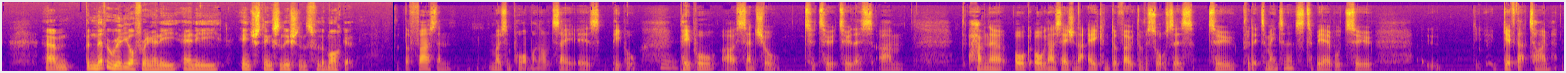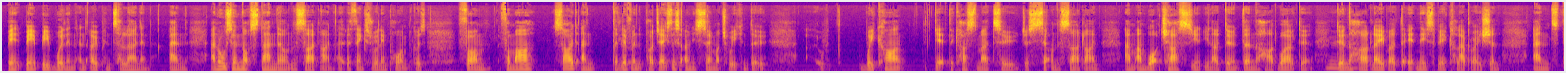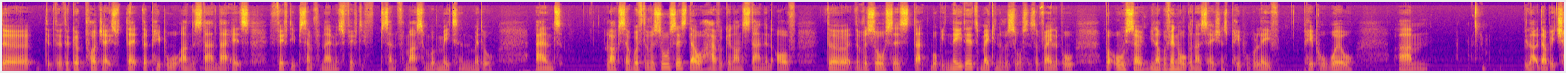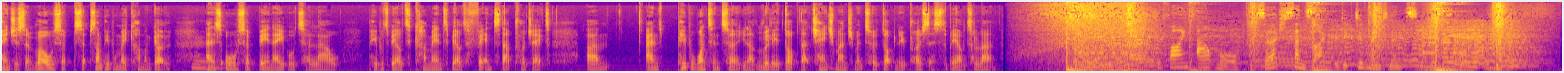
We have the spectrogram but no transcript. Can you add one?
Um, but never really offering any any interesting solutions for the market. The first and most important one I would say is people. Mm. People are essential to to to this. Um, having an org- organization that a can devote the resources to predictive maintenance to be able to give that time, be, be, be willing and open to learning, and and also not stand there on the sideline. I, I think is really important because from from our side and delivering the projects, there's only so much we can do. We can't get the customer to just sit on the sideline and, and watch us, you, you know, doing doing the hard work, doing mm. doing the hard labour. It needs to be a collaboration, and the the, the good projects that the people will understand that it's fifty percent from them, it's fifty percent from us, and we're meeting in the middle. And like I said, with the resources, they'll have a good understanding of the the resources that will be needed, making the resources available, but also you know within organisations, people will leave, people will. Um, like there'll be changes in roles, so, so some people may come and go, mm. and it's also being able to allow people to be able to come in to be able to fit into that project, um, and people wanting to you know really adopt that change management to adopt new process to be able to learn. To find out more, search Senseye Predictive Maintenance.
